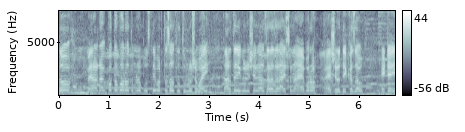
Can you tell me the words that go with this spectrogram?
তো মেলাটা কত বড় তোমরা বুঝতেই পারতেছো, তো তোমরা সবাই তাড়াতাড়ি করে সেরা, যারা যারা আইসো না, আয় বড় আয় সেটা দেখা যাও, এটাই।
